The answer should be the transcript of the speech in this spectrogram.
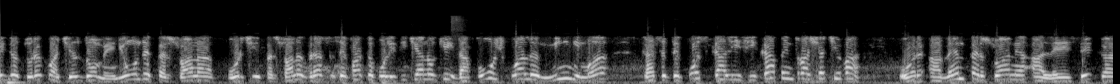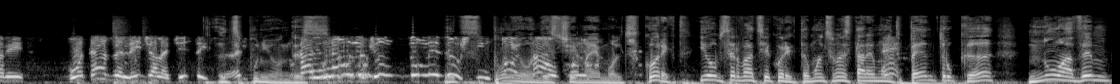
legătură cu acel domeniu unde persoana, orice persoană vrea să se facă politician ok, dar cu o școală minimă ca să te poți califica pentru așa ceva. Ori avem persoane alese care votează legea ale acestei țări, Îți spun eu unde care nu au niciun Dumnezeu, Îți știm spun eu unde cei mai mulți. Corect. E o observație corectă. Mulțumesc tare mult, e. pentru că nu avem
